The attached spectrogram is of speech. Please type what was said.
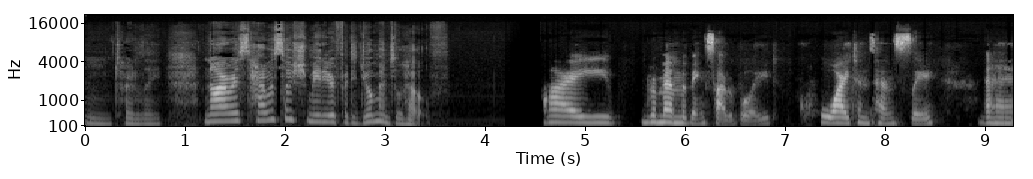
Mm, totally. Nairis, how has social media affected your mental health? I remember being cyberbullied quite intensely. And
